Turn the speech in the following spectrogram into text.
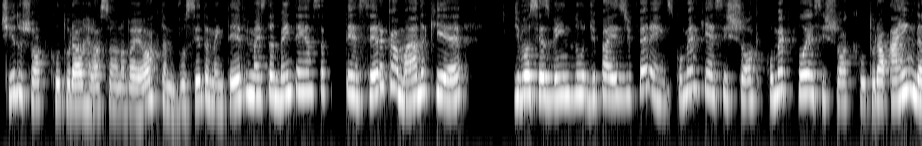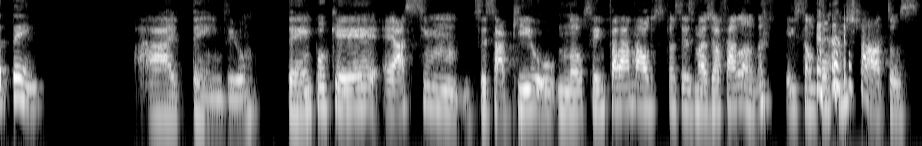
tido choque cultural em relação a Nova York, você também teve, mas também tem essa terceira camada que é de vocês vindo de países diferentes. Como é que é esse choque? Como é que foi esse choque cultural? Ainda tem? Ai, tem, viu? Tem, porque é assim, você sabe que eu não sei falar mal dos franceses, mas já falando, eles são um pouco chatos.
